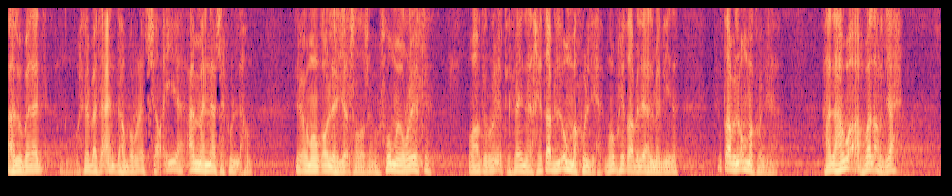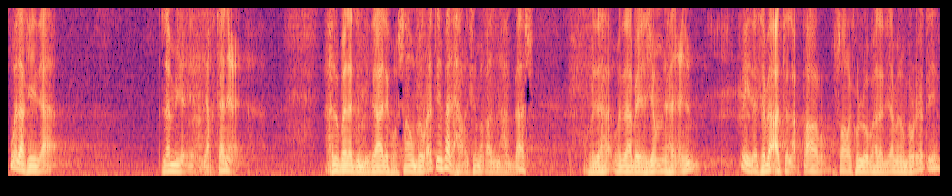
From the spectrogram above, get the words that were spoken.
أهل بلد وثبت عندهم بالرؤية الشرعية عم الناس كلهم لعموم قوله صلى الله عليه وسلم صوموا برؤيته مواطن رؤيته فإن الخطاب للأمة كلها مو بخطاب لأهل المدينة خطاب للأمة كلها. هذا هو هو الأرجح ولكن إذا لم يقتنع أهل بلد بذلك وصاموا برؤيته فلا حرج كما قال ابن عباس وذهب إلى جمع من أهل العلم فإذا تباعدت الأقطار وصار كل بلد يعمل برؤيتهم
